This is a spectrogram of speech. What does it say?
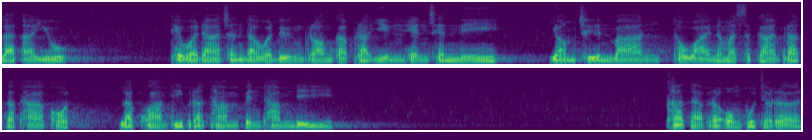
และอายุ เทวดาชั้นดาวดึงพร้อมกับพระอินเห็นเช่นนี้ ย่อมชื่นบาน ถวายนมัสการพระตถาคต และความที่พระธรรมเป็นธรรมดีข้าแต่พระองค์ผู้เจริญ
